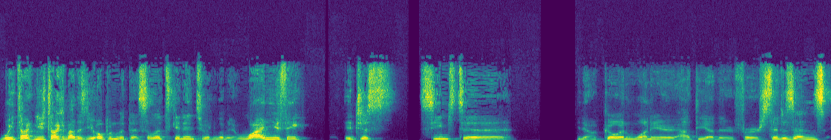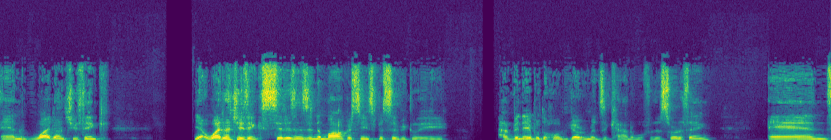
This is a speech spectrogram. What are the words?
we talked. You talked about this. You opened with this, so let's get into it a little bit. Why do you think it just seems to, you know, go in one ear out the other for citizens? And why don't you think, yeah, why don't you think citizens in democracy specifically have been able to hold governments accountable for this sort of thing? And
